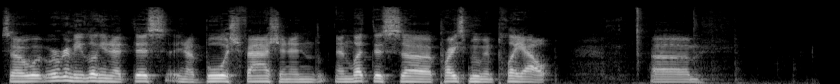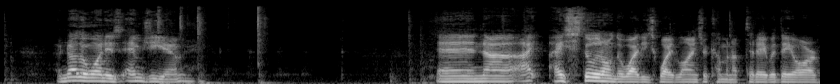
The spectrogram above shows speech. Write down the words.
So we're going to be looking at this in a bullish fashion and and let this uh, price movement play out. Um, another one is MGM. And uh, I, I still don't know why these white lines are coming up today, but they are.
